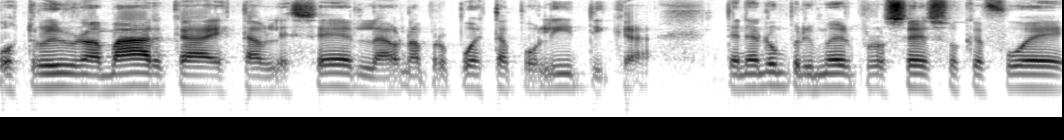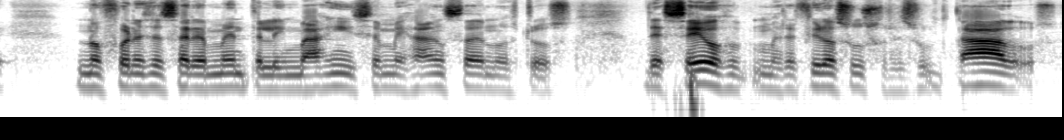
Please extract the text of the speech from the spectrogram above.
construir una marca, establecerla, una propuesta política, tener un primer proceso que fue no fue necesariamente la imagen y semejanza de nuestros deseos, me refiero a sus resultados.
